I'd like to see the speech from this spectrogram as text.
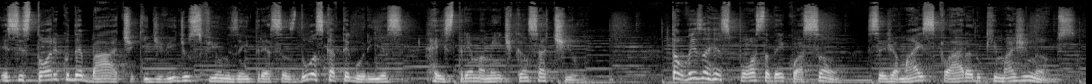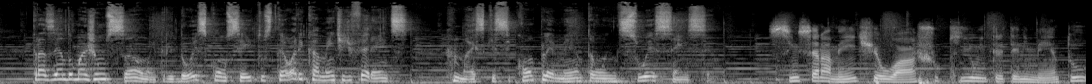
Esse histórico debate que divide os filmes entre essas duas categorias é extremamente cansativo. Talvez a resposta da equação seja mais clara do que imaginamos trazendo uma junção entre dois conceitos teoricamente diferentes, mas que se complementam em sua essência. Sinceramente, eu acho que o entretenimento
